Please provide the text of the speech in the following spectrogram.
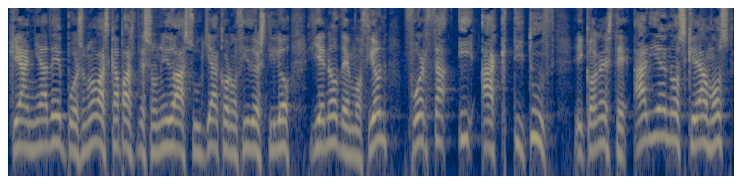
que añade pues nuevas capas de sonido a su ya conocido estilo lleno de emoción, fuerza y actitud. Y con este Aria nos quedamos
